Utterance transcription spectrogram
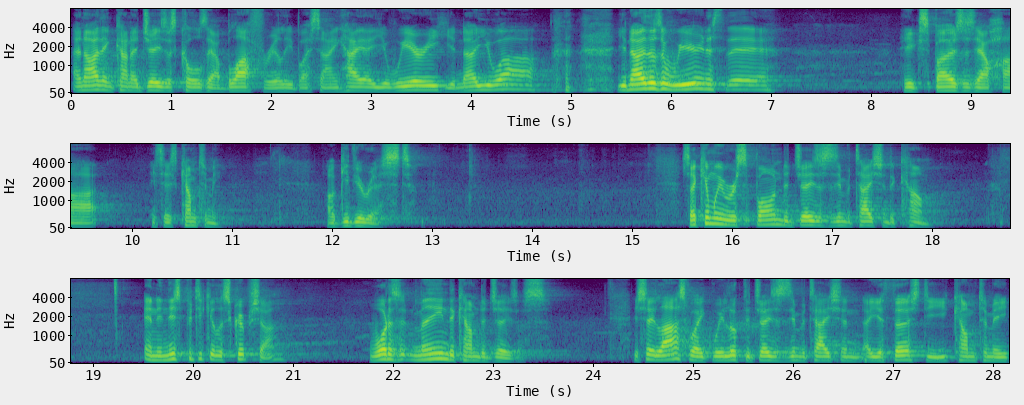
And I think kind of Jesus calls our bluff, really, by saying, Hey, are you weary? You know you are. you know there's a weariness there. He exposes our heart. He says, Come to me, I'll give you rest. So, can we respond to Jesus' invitation to come? And in this particular scripture, what does it mean to come to Jesus? You see, last week we looked at Jesus' invitation, Are you thirsty? Come to me.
